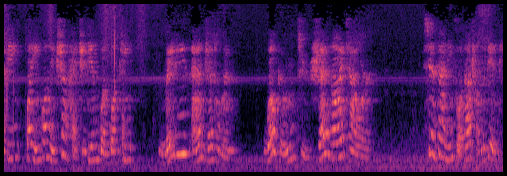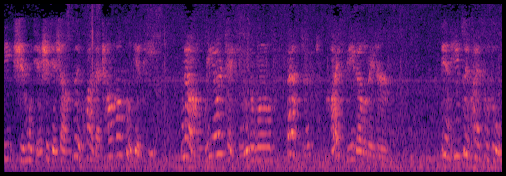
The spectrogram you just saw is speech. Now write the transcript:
来宾，欢迎光临上海之巅观光厅。Ladies and gentlemen, welcome to Shanghai Tower。现在您所搭乘的电梯是目前世界上最快的超高速电梯。Now we are taking the world's fastest high-speed elevator。电梯最快速度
